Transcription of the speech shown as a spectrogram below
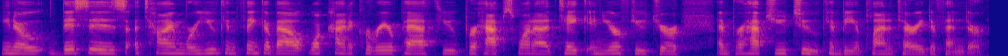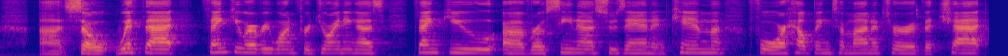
you know this is a time where you can think about what kind of career path you perhaps want to take in your future and perhaps you too can be a planetary defender uh, so with that thank you everyone for joining us. Thank you uh, rosina suzanne and kim for helping to monitor the chat.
